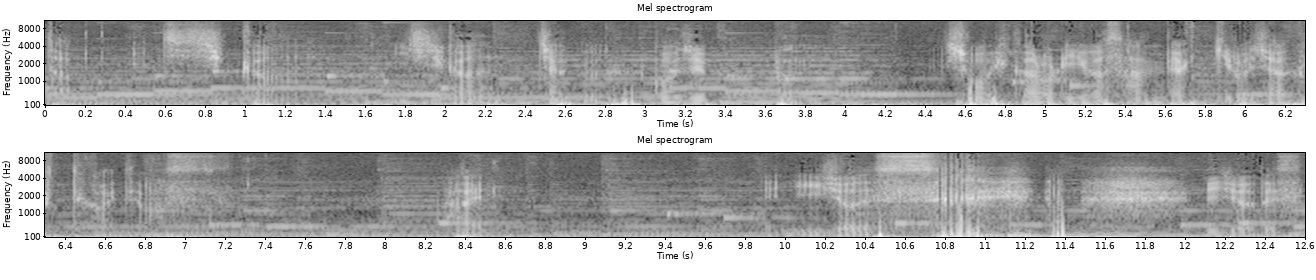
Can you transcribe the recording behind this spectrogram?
た。1時間、1時間弱、50分消費カロリーは300キロ弱って書いてます。はい。以上です。以上です。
